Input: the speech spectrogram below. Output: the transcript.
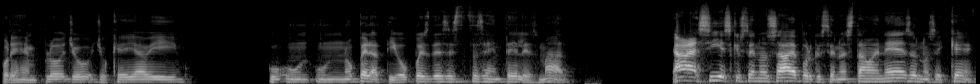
por ejemplo, yo, yo que ya vi un, un operativo pues de esta gente del ESMAD. Ah, sí, es que usted no sabe porque usted no estaba en eso, no sé qué.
